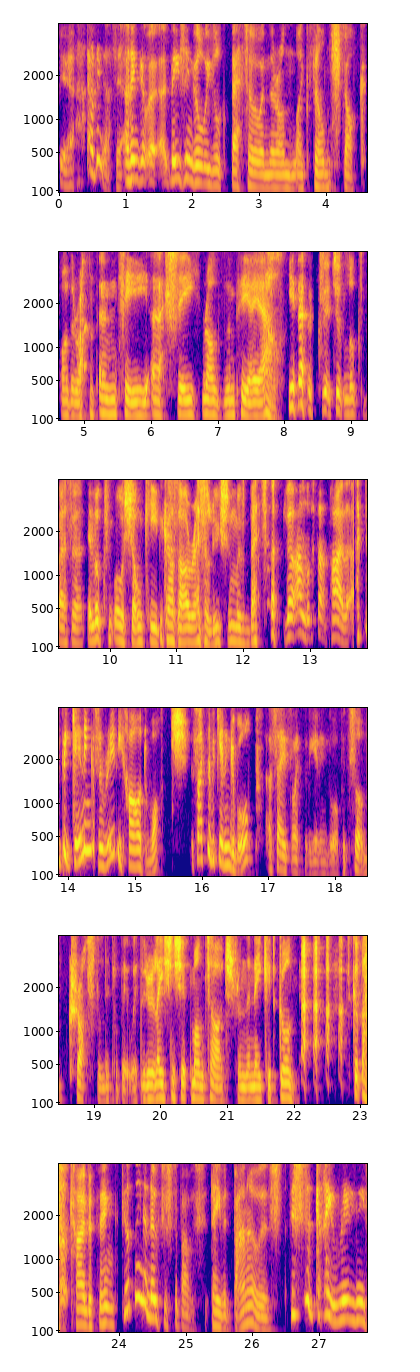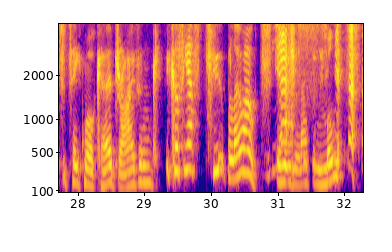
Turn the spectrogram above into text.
yeah, I think that's it. I think uh, these things always look better when they're on like film stock or they're on NTSC rather than PAL. You know, because it just looks better. It looks more shonky because our resolution was better. no, I love that pilot. At the beginning, it's a really hard watch. It's like the beginning of Up. I say it's like the beginning of Up. It's sort of crossed a little bit with the relationship montage from The Naked Gun. Got that kind of thing. The other thing I noticed about David Banner is this is a guy who really needs to take more care driving because he has two blowouts Yes. in 11 months.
